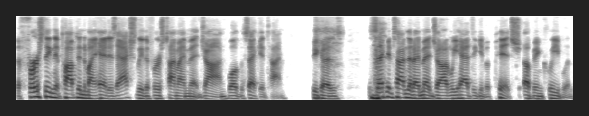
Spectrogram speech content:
the first thing that popped into my head is actually the first time I met John. Well, the second time because the second time that I met John, we had to give a pitch up in Cleveland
